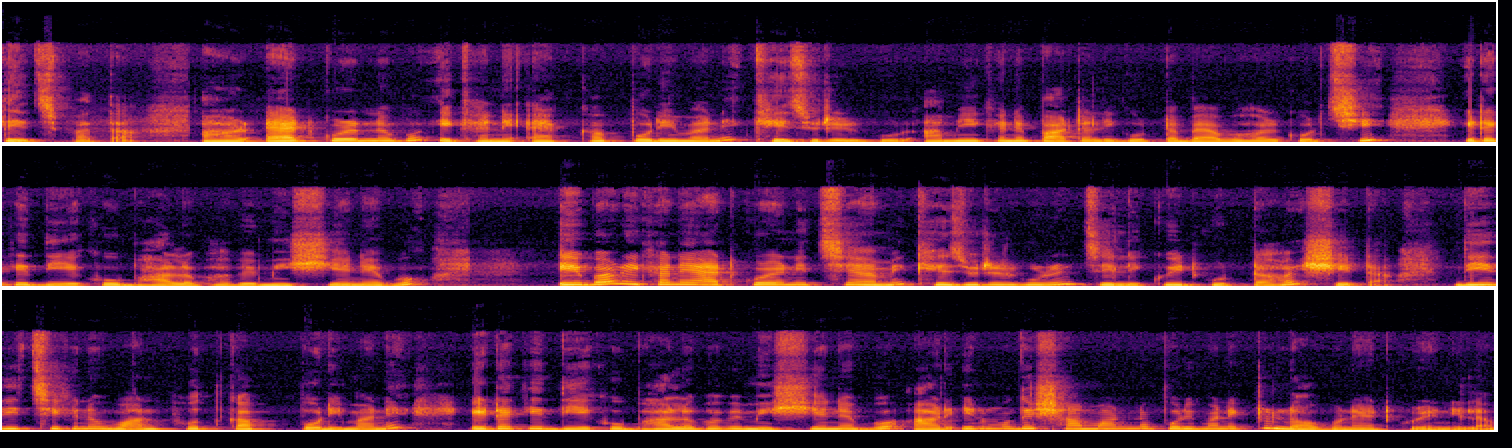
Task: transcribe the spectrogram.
তেজপাতা। পাতা। আর অ্যাড করে নেব এখানে এক কাপ পরিমাণে খেজুরের গুড়। আমি এখানে পাটালি গুড়টা ব্যবহার করছি। এটাকে দিয়ে খুব ভালোভাবে মিশিয়ে নেব। এবার এখানে অ্যাড করে নিচ্ছি আমি খেজুরের গুড়ের যে লিকুইড গুড়টা হয় সেটা। দিয়ে দিচ্ছি এখানে ওয়ান ফোর্থ কাপ পরিমাণে। এটাকে দিয়ে খুব ভালোভাবে মিশিয়ে নেব আর এর মধ্যে সামান্য পরিমাণে একটু লবণ অ্যাড করে নিলাম।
